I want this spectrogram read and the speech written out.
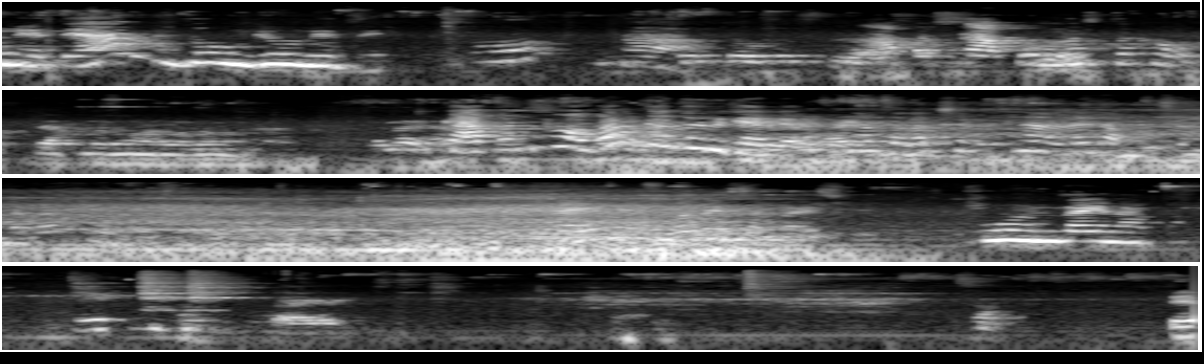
घेऊन येते हा? जाऊन घेऊन येते. हा. आपण कापून मस्त खाऊ. कापून खाऊ बरं का घरी गेल्यावर माझं लक्षातच नाही आलं आपण संध्याकाळी होऊन जाईन आता. एक मिनिट. ते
